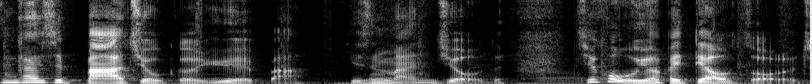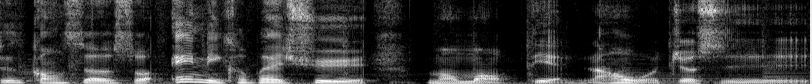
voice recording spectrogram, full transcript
应该是八九个月吧，也是蛮久的。结果我又被调走了，就是公司就说：“哎，你可不可以去某某店？”然后我就是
